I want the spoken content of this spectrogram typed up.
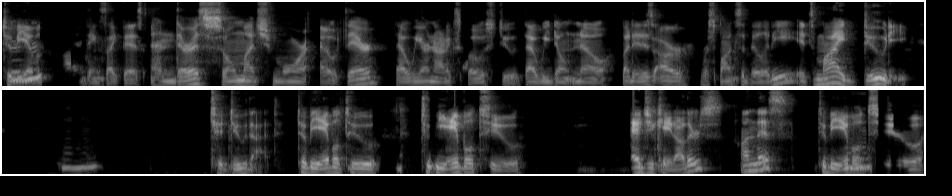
to mm-hmm. be able mm-hmm. to find things like this. And there is so much more out there that we are not exposed to, that we don't know. But it is our responsibility. It's my duty mm-hmm. to do that. To be able to to be able to educate others on this, to be able mm-hmm. to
